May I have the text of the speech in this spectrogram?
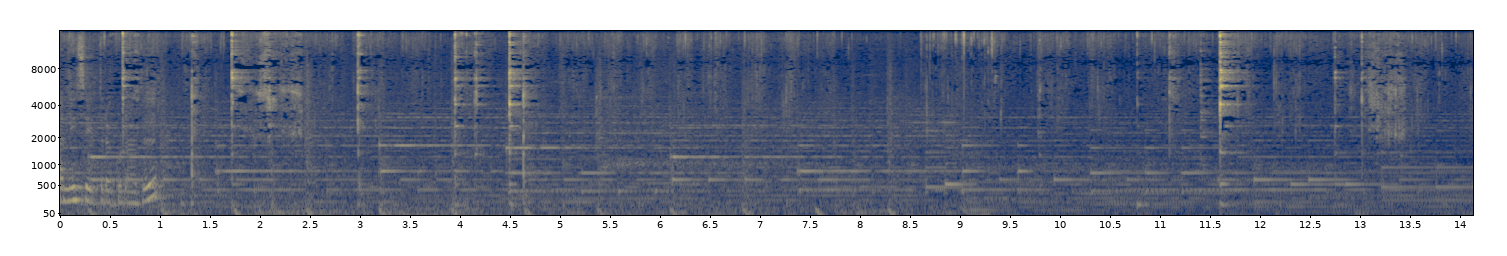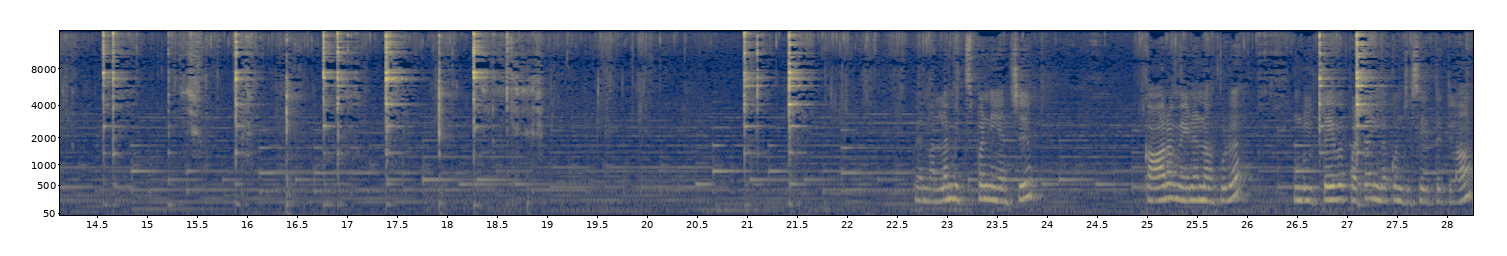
தண்ணி சேர்த்துடக்கூடாது. இப்போ நல்லா மிக்ஸ் பண்ணியாச்சு. காரம் வேணும்னா கூட உங்களுக்கு தேவைப்பட்டால் இன்னும் கொஞ்சம் சேர்த்துக்கலாம்.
